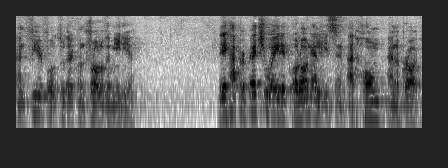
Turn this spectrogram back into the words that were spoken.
and fearful to their control of the media. They have perpetuated colonialism at home and abroad.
